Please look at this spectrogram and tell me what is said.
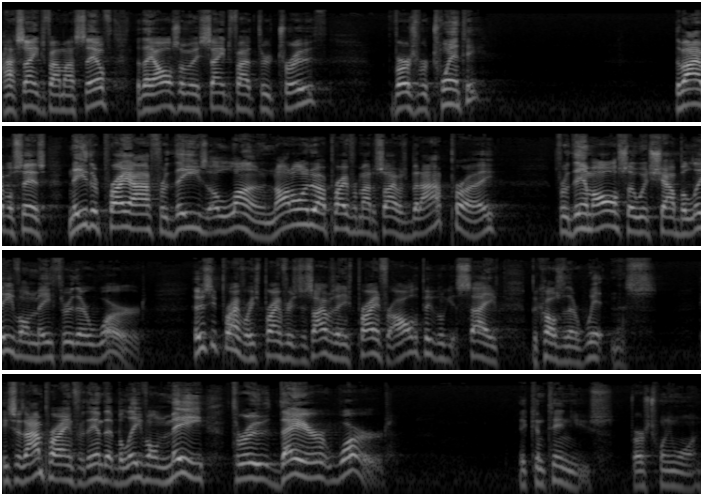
I sanctify myself, that they also may be sanctified through truth. Verse number 20. The Bible says, Neither pray I for these alone. Not only do I pray for my disciples, but I pray for them also which shall believe on me through their word. Who's he praying for? He's praying for his disciples, and he's praying for all the people to get saved because of their witness. He says, I'm praying for them that believe on me through their word. It continues, verse 21.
